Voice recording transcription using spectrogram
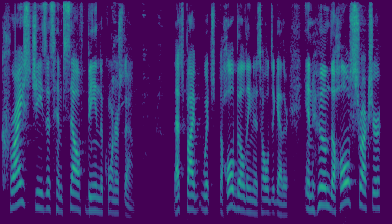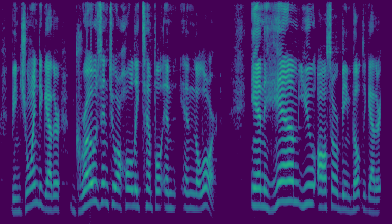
Christ Jesus himself being the cornerstone. That's by which the whole building is held together, in whom the whole structure, being joined together, grows into a holy temple in, in the Lord. In him you also are being built together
